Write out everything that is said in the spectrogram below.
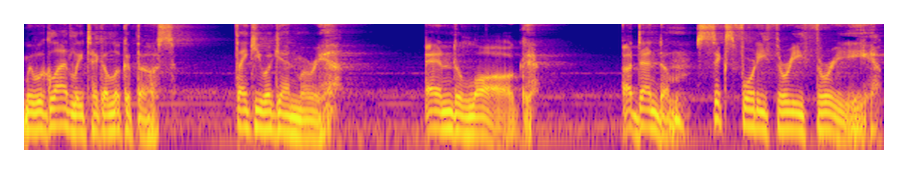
We will gladly take a look at those. Thank you again, Maria. End log. Addendum 643-3.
